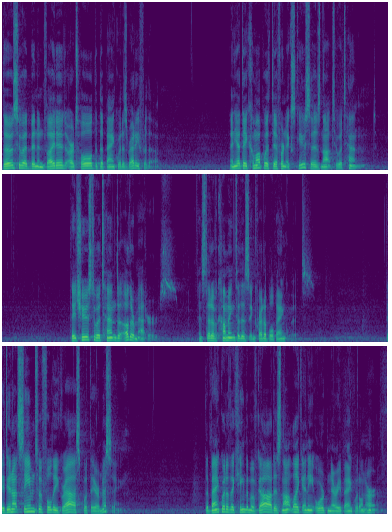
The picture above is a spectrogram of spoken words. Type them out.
Those who had been invited are told that the banquet is ready for them. And yet they come up with different excuses not to attend. They choose to attend to other matters instead of coming to this incredible banquet. They do not seem to fully grasp what they are missing. The banquet of the kingdom of God is not like any ordinary banquet on earth.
